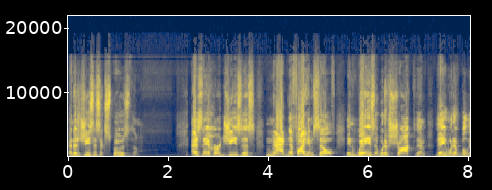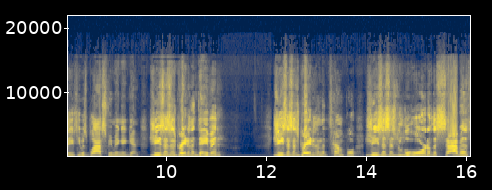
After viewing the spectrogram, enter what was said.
And as Jesus exposed them, as they heard Jesus magnify himself in ways that would have shocked them, they would have believed he was blaspheming again. Jesus is greater than David. Jesus is greater than the temple. Jesus is Lord of the Sabbath.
